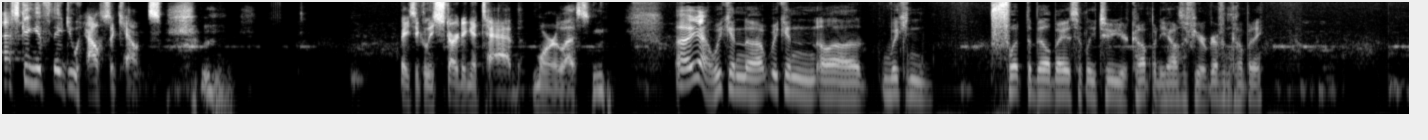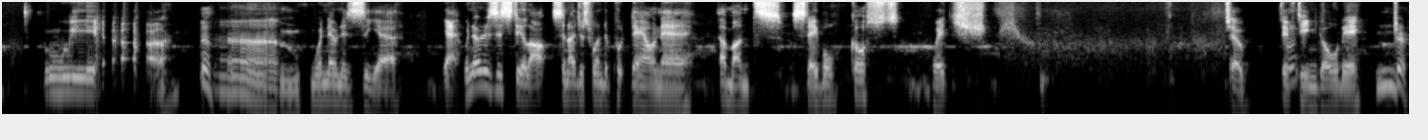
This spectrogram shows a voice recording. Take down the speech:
asking if they do house accounts. Basically, starting a tab, more or less. Uh, yeah, we can uh, we can uh, we can foot the bill basically to your company house if you're a Griffin company. We are. Um, we're known as the uh, yeah, we're known as the Steel Ops, and I just wanted to put down uh, a month's stable cost, which so fifteen gold here. Sure.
